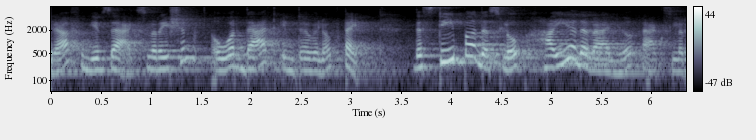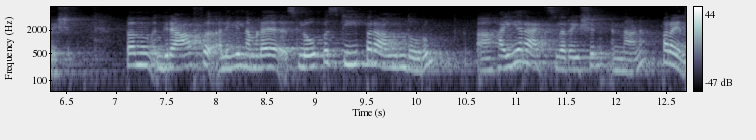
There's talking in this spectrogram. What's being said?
graph gives acceleration over that interval of time the steeper the slope higher the value of acceleration ഇപ്പം ഗ്രാഫ് അല്ലെങ്കിൽ നമ്മുടെ സ്ലോപ്പ് സ്റ്റീപ്പർ ആകും തോറും ഹയർ ആക്സിലറേഷൻ എന്നാണ് പറയുന്നത്.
